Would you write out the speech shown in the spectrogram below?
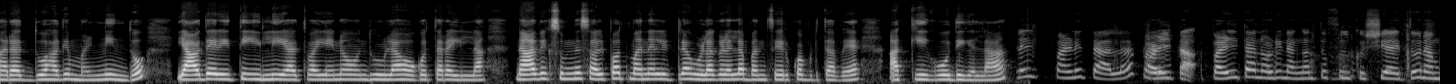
ಮರದ್ದು, ಹಾಗೆ ಮಣ್ಣಿಂದು. ಯಾವುದೇ ರೀತಿ ಇಲ್ಲಿ ಅಥವಾ ಏನೋ ಒಂದು ಹುಳ ಹೋಗೋ ಥರ ಇಲ್ಲ. ನಾವೀಗ ಸುಮ್ಮನೆ ಸ್ವಲ್ಪ ಹೊತ್ತು ಮನೇಲಿಟ್ಟರೆ ಹುಳಗಳೆಲ್ಲ ಬಂದು ಸೇರ್ಕೊಬಿಡ್ತವೆ. ಅಕ್ಕಿ ಗೋಧಿಗೆಲ್ಲ. ಪಣಿತ ಅಲ್ಲ? ಪಳ್ತ. ಪಳ್ತ ನೋಡಿ ನಂಗಂತೂ ಫುಲ್ ಖುಷಿ ಆಯ್ತು. ನಮ್ಮ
